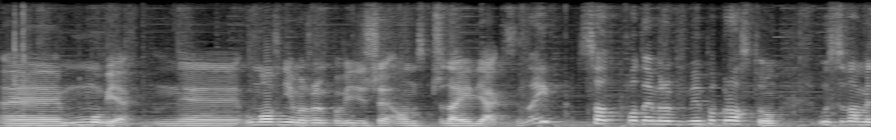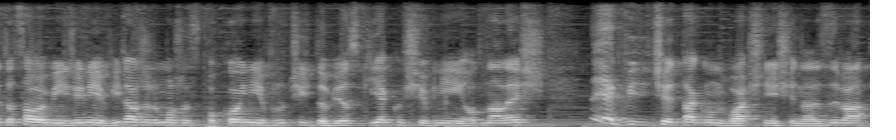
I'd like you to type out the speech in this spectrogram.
e, mówię, e, umownie możemy powiedzieć, że on sprzedaje diaksy. No i co potem robimy? Po prostu usuwamy to całe więzienie, villager może spokojnie wrócić do wioski, jakoś się w niej odnaleźć. No jak widzicie, tak on właśnie się nazywa.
